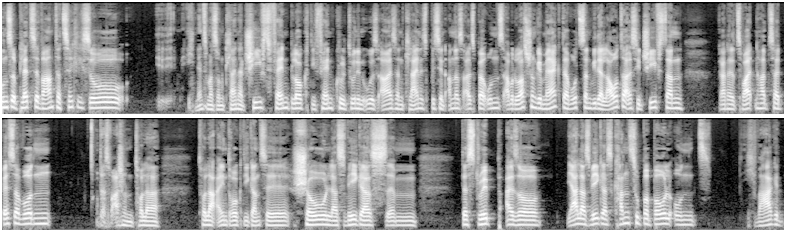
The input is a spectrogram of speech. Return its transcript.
unsere Plätze waren tatsächlich so, ich nenne es mal so ein kleiner Chiefs-Fanblock. Die Fankultur in den USA ist ein kleines bisschen anders als bei uns, aber du hast schon gemerkt, da wurde es dann wieder lauter, als die Chiefs dann gerade in der zweiten Halbzeit besser wurden. das war schon ein toller, toller Eindruck, die ganze Show, Las Vegas, ähm, der Strip, also ja, Las Vegas kann Super Bowl und ich wage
